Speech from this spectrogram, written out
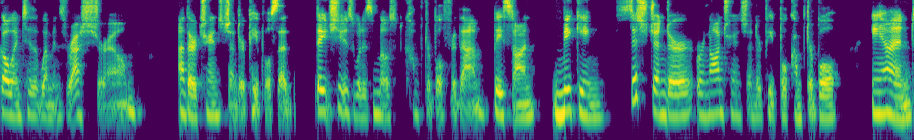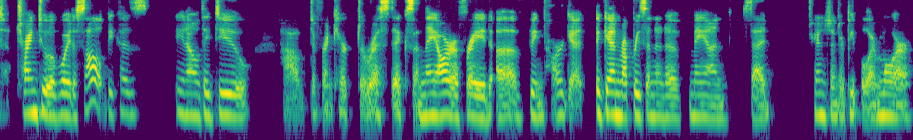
go into the women's restroom. Other transgender people said they choose what is most comfortable for them based on making cisgender or non-transgender people comfortable and trying to avoid assault because you know they do have different characteristics and they are afraid of being target again representative Mann said transgender people are more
